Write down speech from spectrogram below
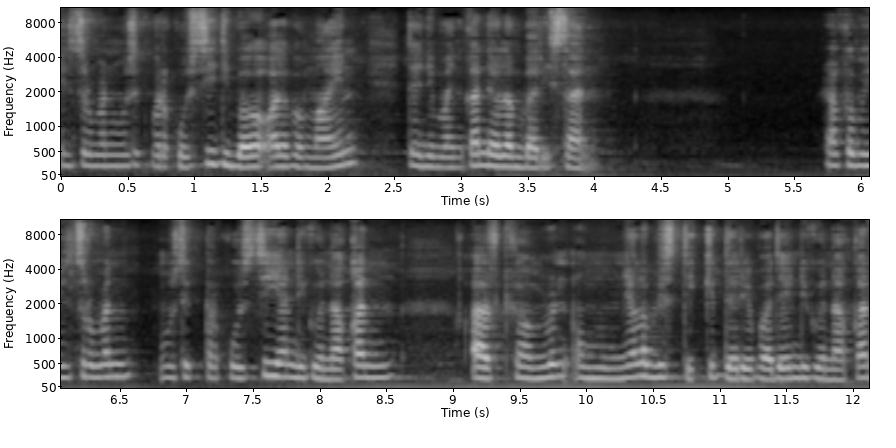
instrumen musik perkusi dibawa oleh pemain dan dimainkan dalam barisan. Ragam instrumen musik perkusi yang digunakan alat drum band umumnya lebih sedikit daripada yang digunakan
